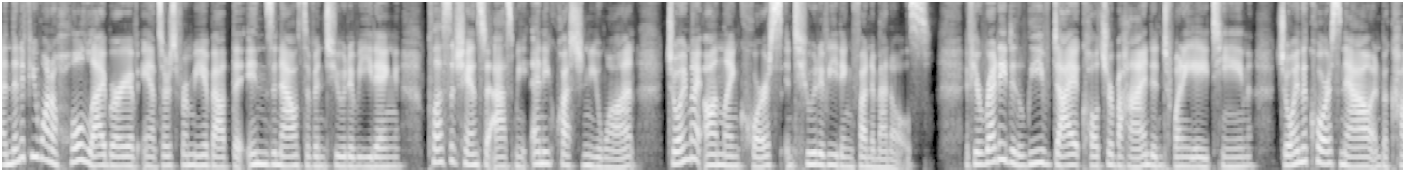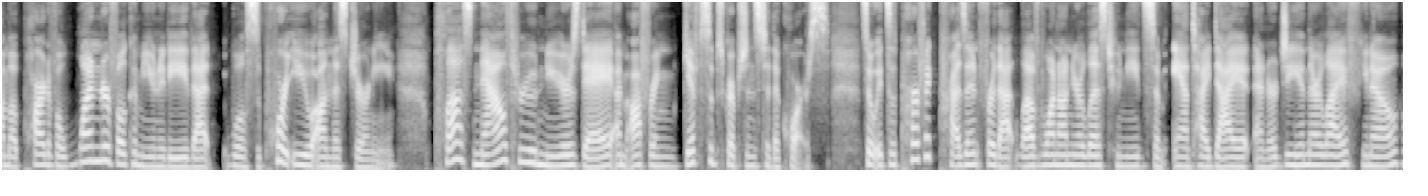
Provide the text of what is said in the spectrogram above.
And then, if you want a whole library of answers from me about the ins and outs of intuitive eating, plus a chance to ask me any question you want, join my online course, Intuitive Eating Fundamentals. If you're ready to leave diet culture behind in 2018, join the course now and become a part of a wonderful community that will support you on this journey. Plus, now through New Year's Day, I'm offering gift subscriptions to the course. So it's a perfect present for that loved one on your list who needs some anti diet energy in their life, you know?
